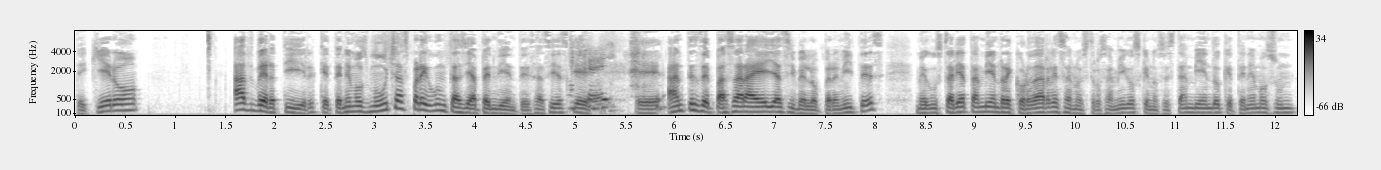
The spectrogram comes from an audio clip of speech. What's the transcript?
te quiero advertir que tenemos muchas preguntas ya pendientes, así es que eh, antes de pasar a ellas, si me lo permites, me gustaría también recordarles a nuestros amigos que nos están viendo que tenemos un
